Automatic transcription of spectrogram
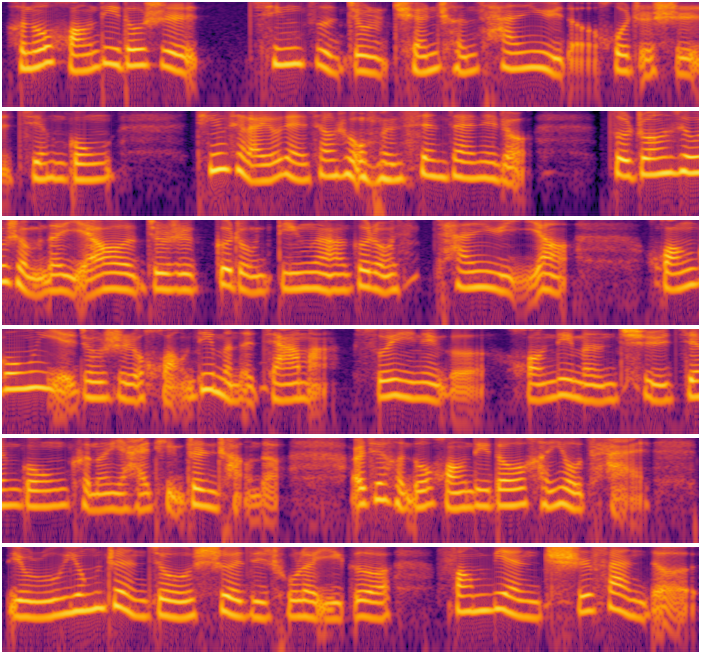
很多皇帝都是亲自就是全程参与的，或者是监工，听起来有点像是我们现在那种做装修什么的，也要就是各种盯啊，各种参与一样。皇宫也就是皇帝们的家嘛，所以那个皇帝们去监工，可能也还挺正常的。而且很多皇帝都很有才，比如雍正就设计出了一个方便吃饭的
